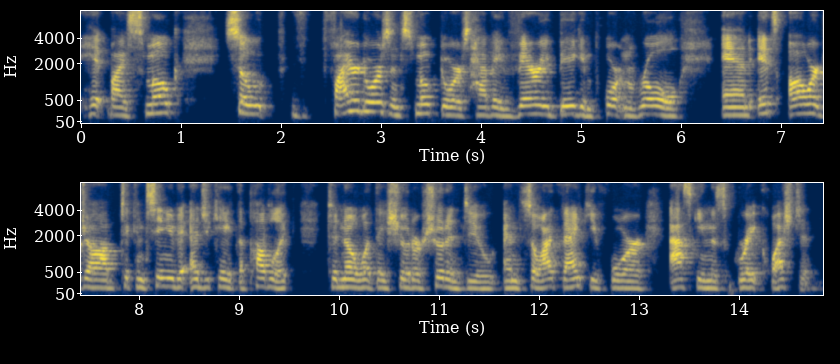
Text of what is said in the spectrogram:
hit by smoke. So fire doors and smoke doors have a very big important role and it's our job to continue to educate the public to know what they should or shouldn't do. And so I thank you for asking this great question.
